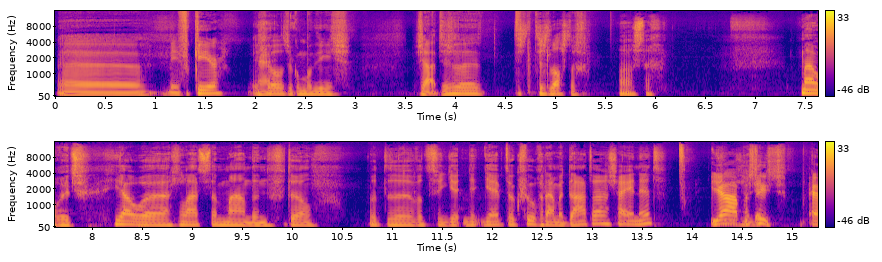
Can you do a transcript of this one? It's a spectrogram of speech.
Eh, meer verkeer, weet je wel, dat is ook allemaal dingetjes. Dus ja, het is, eh, het is, het is lastig. Lastig. Maurits, jouw eh, laatste maanden, vertel. Wat, eh, wat, jij hebt ook veel gedaan met data, zei je net. Ja, Dus precies. Eh,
